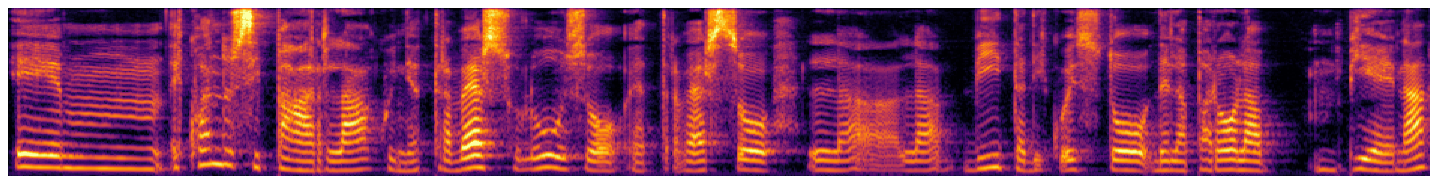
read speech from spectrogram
E, ehm, e quando si parla, quindi attraverso l'uso e attraverso la, la vita di questo, della parola piena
